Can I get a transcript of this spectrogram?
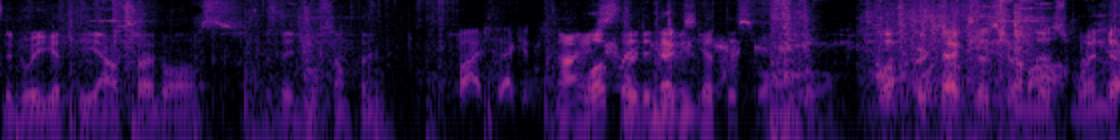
Did we get the outside walls? Did they do something? Five seconds. Nice. What they didn't even get this wall. Cool. What protects us from this window?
